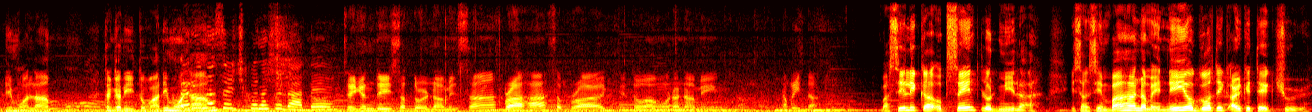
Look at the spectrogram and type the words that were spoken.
Di mo alam? Taga rito ka? Di mo Pero alam? na-search ko na siya dati. Second day sa tour namin sa Praha, sa Prague. Ito ang una naming nakita. Basilica of Saint Ludmila, isang simbahan na may neo-Gothic architecture.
